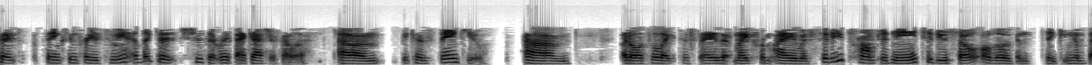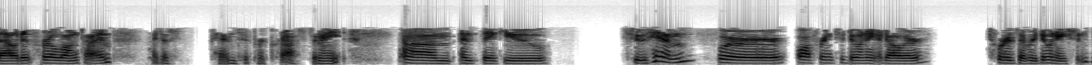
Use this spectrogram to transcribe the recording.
sent thanks and praise to me. I'd like to shoot that right back at you, fella, um, because thank you. Um, I'd also like to say that Mike from Iowa City prompted me to do so, although I've been thinking about it for a long time. I just tend to procrastinate. Um, and thank you to him for offering to donate a dollar towards every donation.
